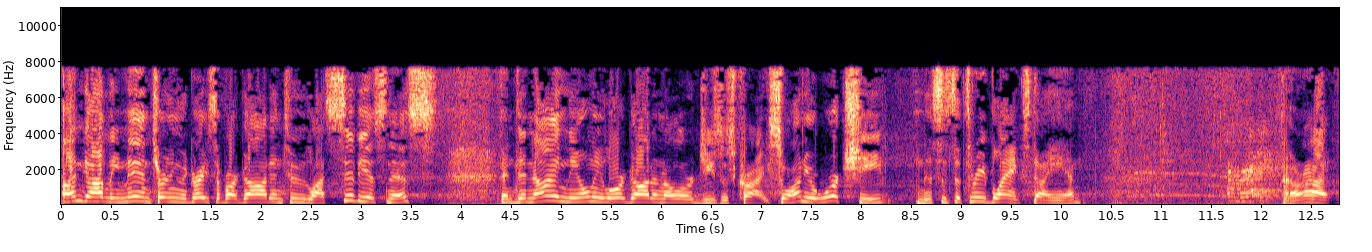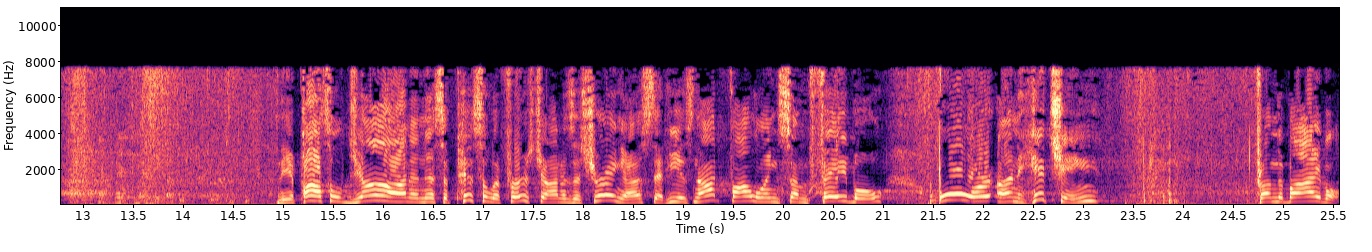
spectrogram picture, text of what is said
ungodly men turning the grace of our God into lasciviousness and denying the only Lord God and our Lord Jesus Christ. So on your worksheet, this is the three blanks, Diane. I'm ready. All right. The apostle John in this epistle of 1 John is assuring us that he is not following some fable or unhitching from the Bible,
